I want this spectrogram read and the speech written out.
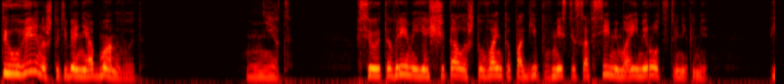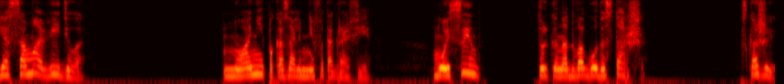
Ты уверена, что тебя не обманывают? Нет. Все это время я считала, что Ванька погиб вместе со всеми моими родственниками. Я сама видела. Но они показали мне фотографии. Мой сын только на два года старше. Скажи,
